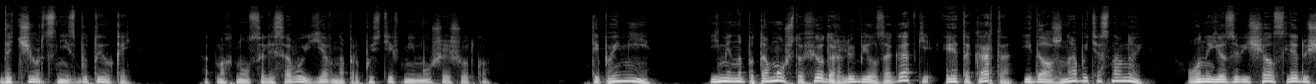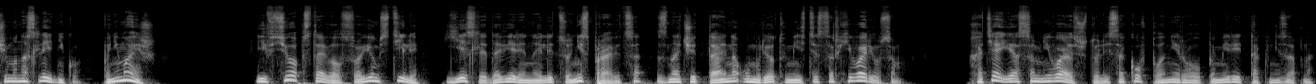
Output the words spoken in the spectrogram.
«Да черт с ней, с бутылкой!» — отмахнулся лесовой, явно пропустив мимо ушей шутку. «Ты пойми, именно потому, что Федор любил загадки, эта карта и должна быть основной. Он ее завещал следующему наследнику, понимаешь? И все обставил в своем стиле, если доверенное лицо не справится, значит тайна умрет вместе с архивариусом. Хотя я сомневаюсь, что Лисаков планировал помереть так внезапно.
